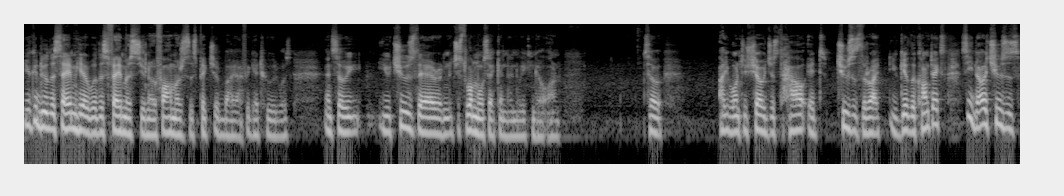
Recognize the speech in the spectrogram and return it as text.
You can do the same here with this famous, you know, farmers, this picture by, I forget who it was. And so you choose there, and just one more second, and we can go on. So I want to show just how it chooses the right, you give the context. See, now it chooses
